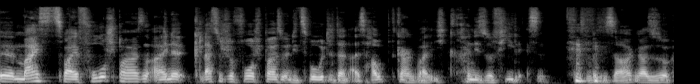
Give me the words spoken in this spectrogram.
äh, meist zwei Vorspeisen, eine klassische Vorspeise und die zweite dann als Hauptgang, weil ich kann nicht so viel essen, das muss ich sagen. Also so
